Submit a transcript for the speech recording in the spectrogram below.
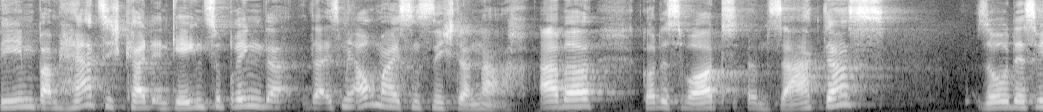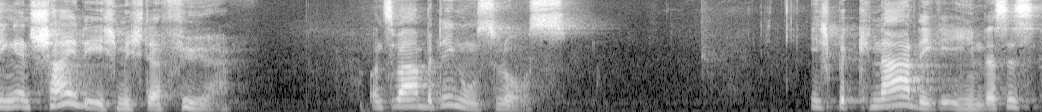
dem Barmherzigkeit entgegenzubringen, da, da ist mir auch meistens nicht danach. Aber Gottes Wort ähm, sagt das, so deswegen entscheide ich mich dafür. Und zwar bedingungslos. Ich begnadige ihn. Das ist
